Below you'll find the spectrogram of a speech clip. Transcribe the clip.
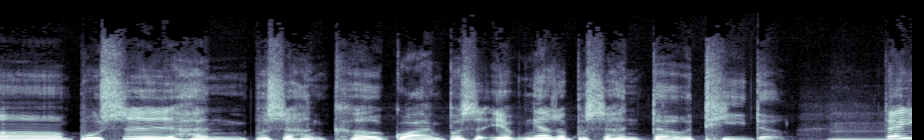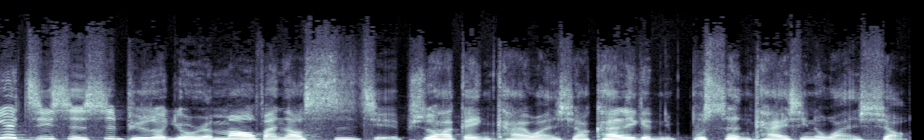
呃，不是很不是很客观，不是也应该说不是很得体的，嗯，对，因为即使是比如说有人冒犯到师姐，比如说他跟你开玩笑，开了一个你不是很开心的玩笑，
